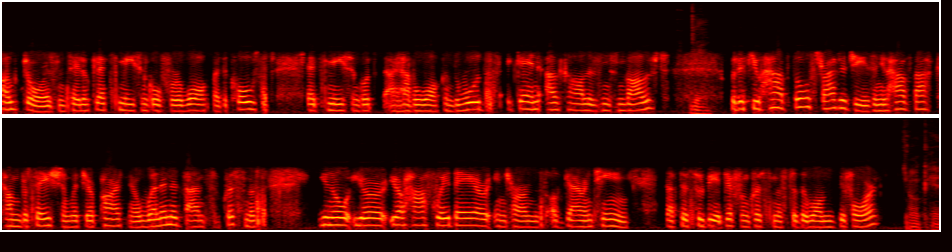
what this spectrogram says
outdoors and say, look, let's meet and go for a walk by the coast. Let's meet and go and have a walk in the woods. Again, alcohol isn't involved. But if you have those strategies and you have that conversation with your partner well in advance of Christmas, you know, you're you're halfway there in terms of guaranteeing that this will be a different Christmas to the one before. Okay,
